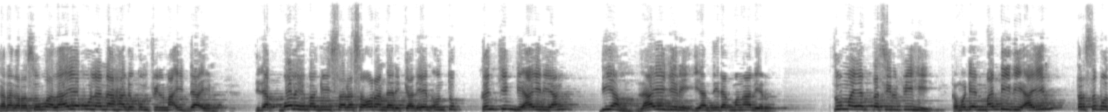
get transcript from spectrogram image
Karena Rasulullah la yabulanna ahadukum fil ma'id. Tidak boleh bagi salah seorang dari kalian untuk kencing di air yang diam, la yajri, yang tidak mengalir. Tsumma yaktasil fihi. Kemudian mandi di air tersebut.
